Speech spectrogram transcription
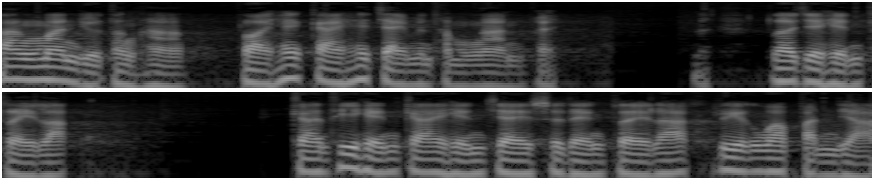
ตั้งมั่นอยู่ต่างหาก ปล่อยให้กายให้ใจมันทำงานไป เราจะเห็นไตรลักษณ์การที่เห็นกายเห็นใจแสดงไตรลักษณ์เรียกว่าปัญญา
